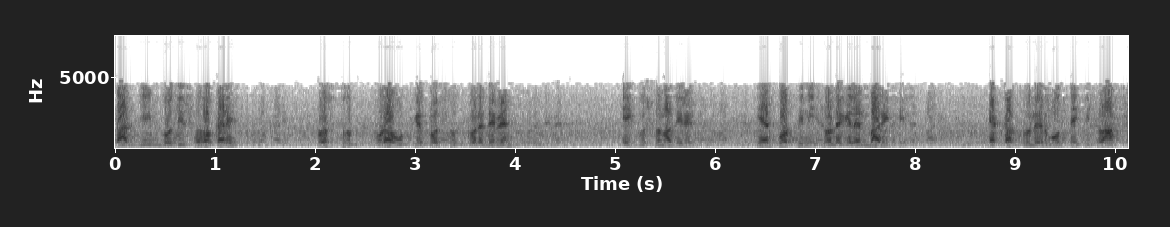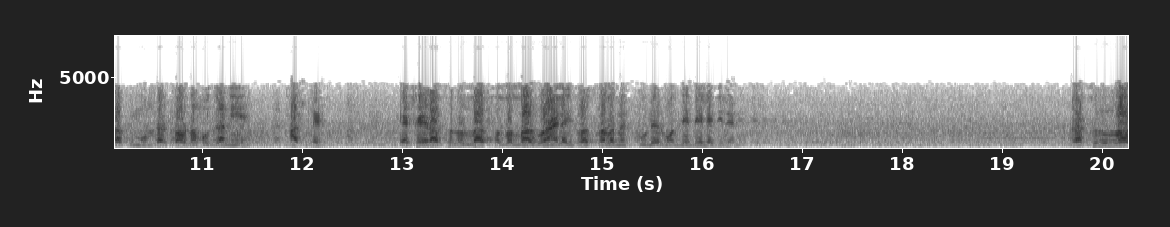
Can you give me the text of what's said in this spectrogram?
তার জিন গদি সহকারে প্রস্তুত, পুরা উঠকে প্রস্তুত করে দেবেন, এই ঘোষণা দিলেন। এরপর তিনি চলে গেলেন বাড়িতে। একটা থলের মধ্যে কিছু আশরাফি মুদ্রা স্বর্ণ মুদ্রা নিয়ে আসলেন। এসে রাসুল্লাহ সাল্লু আলাইসাল্লামের ফুলের মধ্যে ঢেলে দিলেন। রাসুল্লাহ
